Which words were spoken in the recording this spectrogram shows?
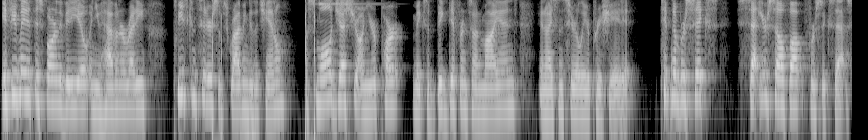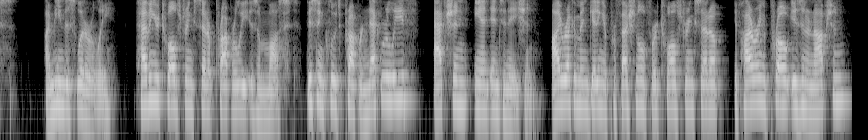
If you've made it this far in the video and you haven't already, please consider subscribing to the channel. A small gesture on your part makes a big difference on my end, and I sincerely appreciate it. Tip number six, set yourself up for success. I mean this literally. Having your 12 strings set up properly is a must. This includes proper neck relief, action, and intonation. I recommend getting a professional for a 12 string setup. If hiring a pro isn't an option,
